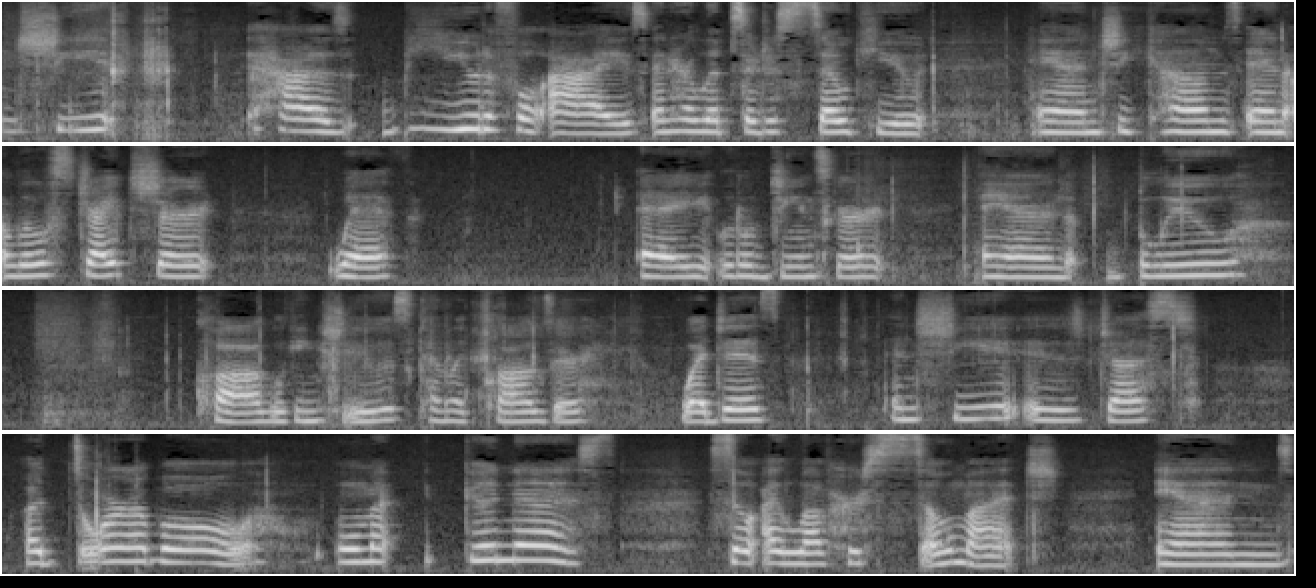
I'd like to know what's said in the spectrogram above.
And she has beautiful eyes and her lips are just so cute. And she comes in a little striped shirt with a little jean skirt and blue clog looking shoes, kind of like clogs or wedges. And she is just adorable. Oh my goodness. So I love her so much. And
